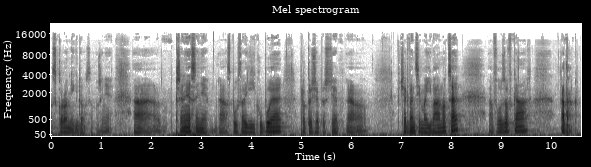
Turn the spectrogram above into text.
skoro nikdo samozřejmě. A přeneseně a spousta lidí kupuje, protože prostě v červenci mají Vánoce v fouzovkách a tak.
